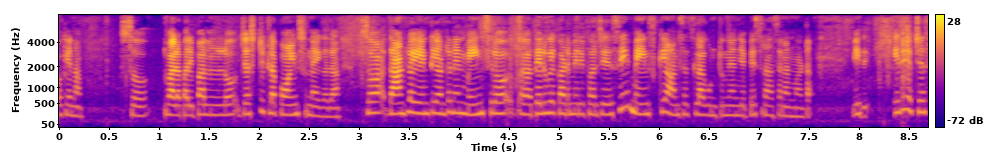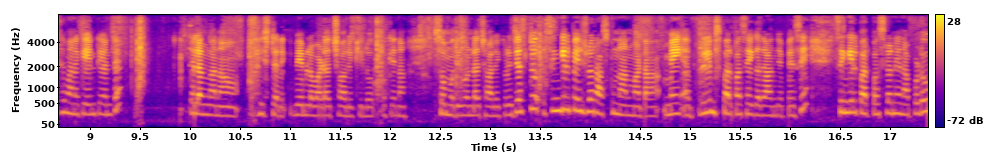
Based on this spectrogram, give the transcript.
ఓకేనా? సో వాళ్ళ పరిపాలనలో జస్ట్ ఇట్లా పాయింట్స్ ఉన్నాయి కదా. సో దాంట్లో ఏంటి అంటే నేను మెయిన్స్లో తెలుగు అకాడమీ రిఫర్ చేసి మెయిన్స్కి ఆన్సర్స్ లాగా ఉంటుంది అని చెప్పేసి రాశాను అనమాట ఇది ఇది వచ్చేసి మనకి ఏంటి అంటే తెలంగాణ హిస్టరీ వేములవాడ చాళుక్యులు ఓకేనా? సో ముదిగొండ జస్ట్ సింగిల్ పేజ్లో రాసుకున్నాను అనమాట మే ప్రిలిమ్స్ పర్పసే కదా అని చెప్పేసి సింగిల్ పర్పస్లో నేను అప్పుడు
